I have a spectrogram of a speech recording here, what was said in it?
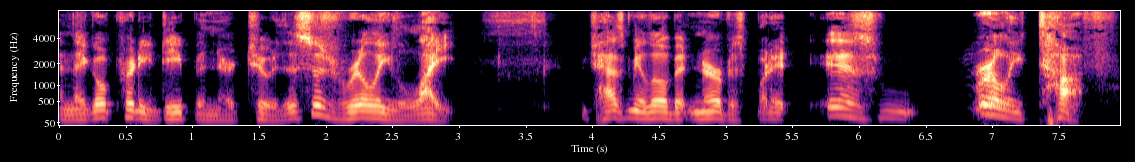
And they go pretty deep in there too. This is really light, which has me a little bit nervous, but it is really tough.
